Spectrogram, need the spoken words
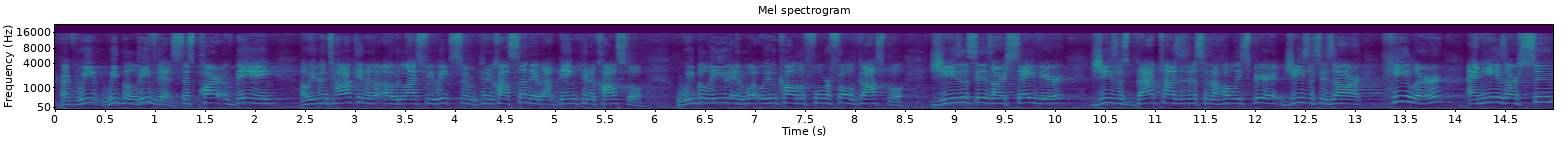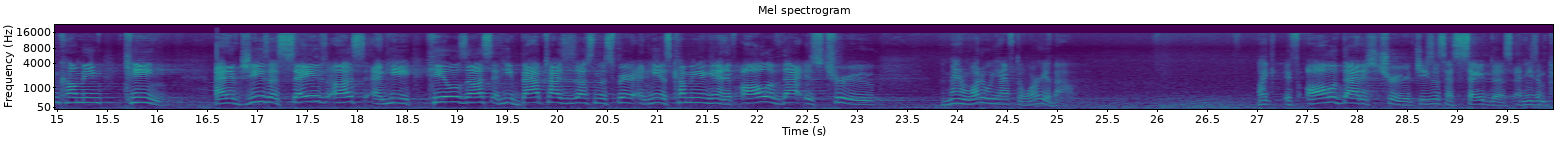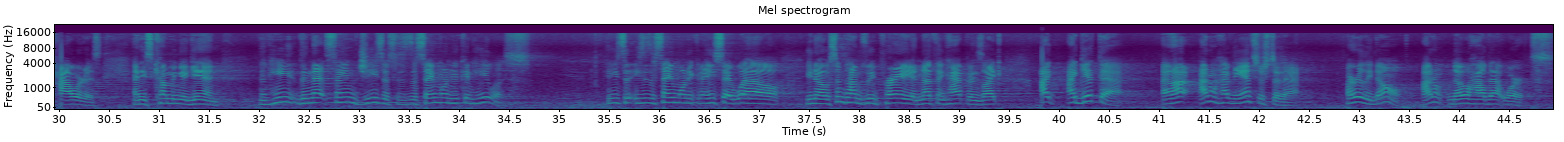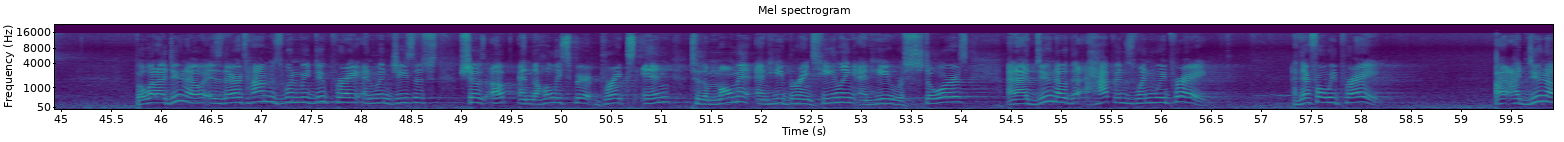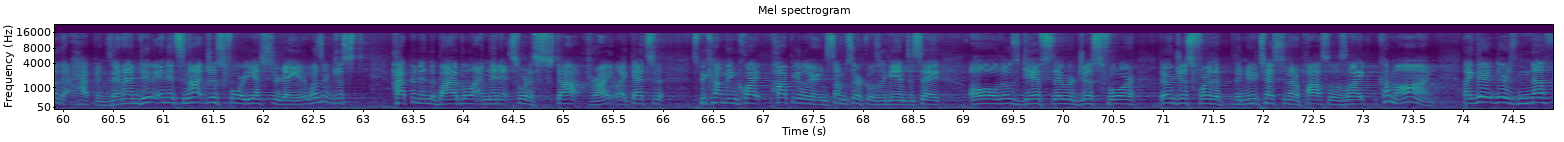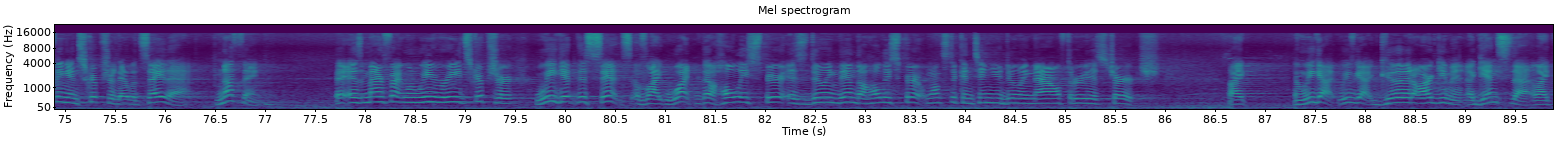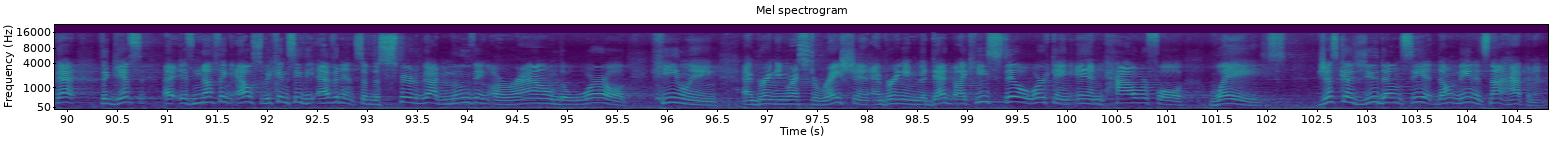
Like, we, we believe this. That's part of being, uh, we've been talking uh, over the last few weeks from Pentecost Sunday about being Pentecostal. We believe in what we would call the fourfold gospel. Jesus is our Savior. Jesus baptizes us in the Holy Spirit. Jesus is our healer, and He is our soon coming King. And if Jesus saves us and He heals us and He baptizes us in the Spirit and He is coming again, if all of that is true, man, what do we have to worry about? Like, if all of that is true, if Jesus has saved us and He's empowered us and He's coming again, then, he, then that same Jesus is the same one who can heal us. He's the, he's the same one who can. You say, well, you know, sometimes we pray and nothing happens. Like, I, I get that. And I, I don't have the answers to that. I really don't. I don't know how that works. But what I do know is there are times when we do pray and when Jesus shows up and the Holy Spirit breaks in to the moment and He brings healing and He restores. And I do know that happens when we pray. And therefore we pray. I, I, do know that happens. And I do, and it's not just for yesterday. It wasn't just happened in the Bible and then it sort of stopped, right? Like that's it's becoming quite popular in some circles again to say, oh, those gifts, they were just for they were just for the, the New Testament apostles. Like, come on. Like there, there's nothing in Scripture that would say that. Nothing. As a matter of fact, when we read Scripture, we get this sense of like what the Holy Spirit is doing then, the Holy Spirit wants to continue doing now through His church. Like, and we got, we've got good argument against that. Like that, the gifts, uh, if nothing else, we can see the evidence of the Spirit of God moving around the world, healing and bringing restoration and bringing the dead. Like He's still working in powerful ways. Just because you don't see it, don't mean it's not happening.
